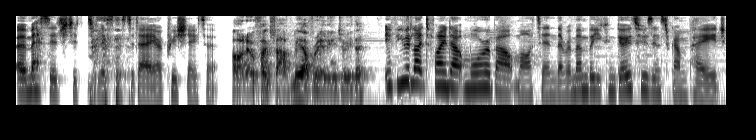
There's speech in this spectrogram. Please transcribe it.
uh, message to, to listeners today. I appreciate it. Oh, no, thanks for having me. I've really enjoyed it. If you would like to find out more about Martin, then remember you can go to his Instagram page,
